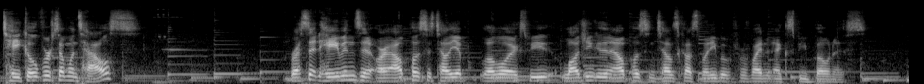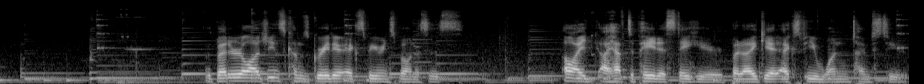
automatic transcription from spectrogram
take over someone's house? Rest at havens and- or outposts to tally up level XP. Lodging in an outpost in towns cost money but provide an XP bonus. With better lodgings comes greater experience bonuses. Oh, I, I have to pay to stay here, but I get XP 1 times 2.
